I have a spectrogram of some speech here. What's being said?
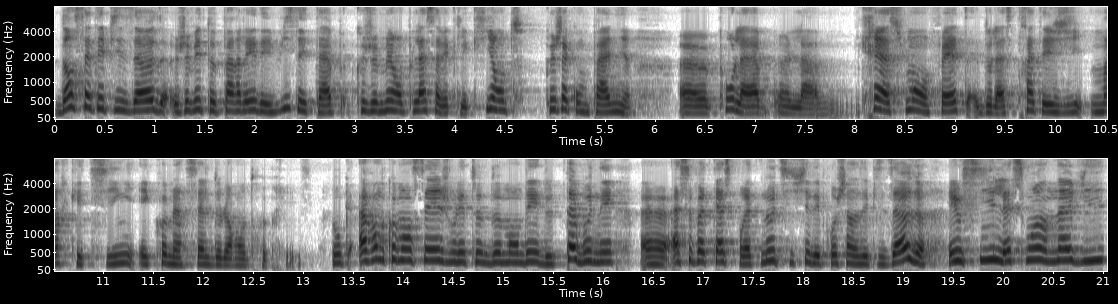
Dans cet épisode, je vais te parler des 8 étapes que je mets en place avec les clientes que j'accompagne euh, pour euh, la création en fait de la stratégie marketing et commerciale de leur entreprise. Donc avant de commencer, je voulais te demander de t'abonner euh, à ce podcast pour être notifié des prochains épisodes. Et aussi, laisse-moi un avis,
